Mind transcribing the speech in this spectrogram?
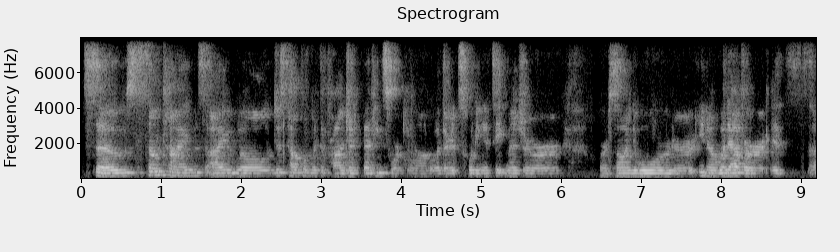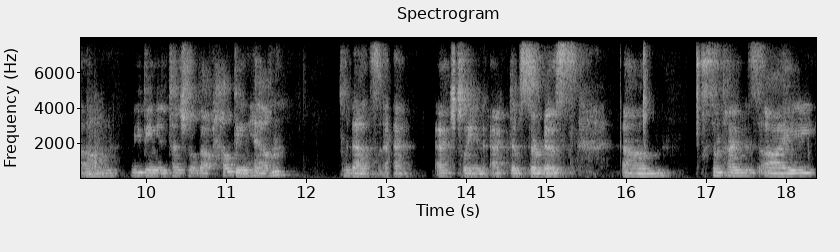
so sometimes I will just help him with a project that he's working on, whether it's holding a tape measure or, sawing a board or you know whatever. It's um, me being intentional about helping him. That's a, actually an act of service. Um, sometimes I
